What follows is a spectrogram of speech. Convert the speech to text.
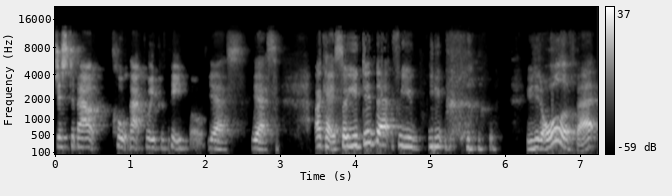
just about caught that group of people. Yes, yes. Okay, so you did that for you. You you did all of that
